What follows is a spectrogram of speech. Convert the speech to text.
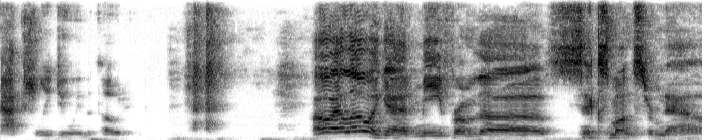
actually doing the coding. Oh, hello again, me from the six months from now.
